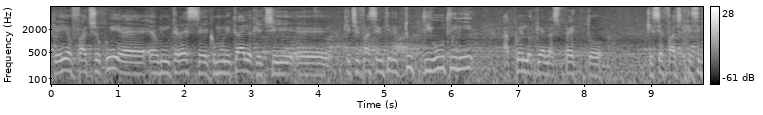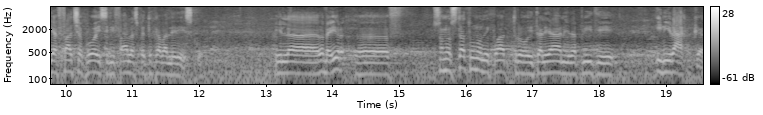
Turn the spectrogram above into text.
che io faccio qui è, è un interesse comunitario che ci, eh, che ci, fa sentire tutti utili a quello che è l'aspetto che si, affaccia, che si riaffaccia poi, si rifà all'aspetto cavalleresco. Il, vabbè, io uh, sono stato uno dei quattro italiani rapiti in Iraq,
